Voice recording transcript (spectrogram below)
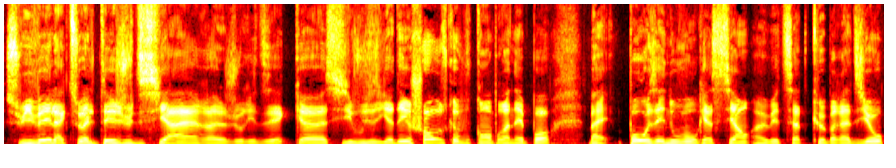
suivez l'actualité judiciaire, euh, juridique. Euh, si vous, il y a des choses que vous comprenez pas, ben, posez-nous vos questions. 187 Cube Radio.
